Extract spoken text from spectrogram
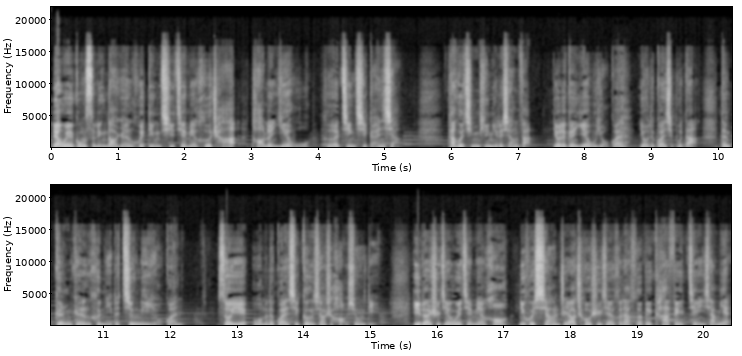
两位公司领导人会定期见面喝茶，讨论业务和近期感想。他会倾听你的想法，有的跟业务有关，有的关系不大，但跟人和你的经历有关，所以我们的关系更像是好兄弟。一段时间未见面后，你会想着要抽时间和他喝杯咖啡，见一下面。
